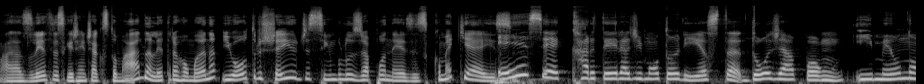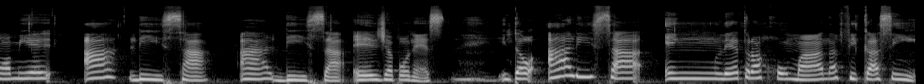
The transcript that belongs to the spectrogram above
as letras que a gente é acostumada, a letra romana, e outro cheio de símbolos japoneses. Como é que é isso? Esse é carteira de motorista do Japão e meu nome é Arisa. Arisa é japonês. Então, Arisa em letra romana fica assim,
